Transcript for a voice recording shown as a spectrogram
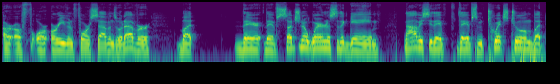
or or or, or even four sevens, whatever, but they're they have such an awareness of the game. Now, obviously, they have they have some twitch to them, but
